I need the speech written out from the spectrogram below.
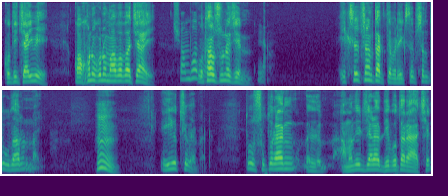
ক্ষতি চাইবে? কখনো কোনো মা বাবা চায়? সম্ভব কোথাও শুনেছেন? না। এক্সেপশন থাকতে পারে এক্সেপশন তো উদাহরণ নয়। হুম এই হচ্ছে ব্যাপার। তো সুতরাং আমাদের যারা দেবতারা আছেন,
